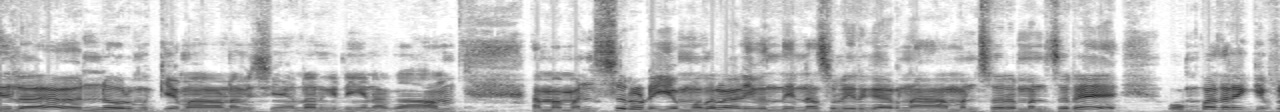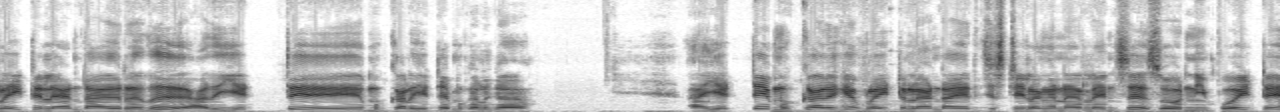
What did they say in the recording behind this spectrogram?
இதில் இன்னொரு முக்கியமான விஷயம் என்னன்னு கேட்டிங்கனாக்கா நம்ம மன்சூருடைய முதலாளி வந்து என்ன சொல்லியிருக்காருன்னா மன்சூர் மன்சூர் ஒன்பதரைக்கு ஃப்ளைட்டு லேண்ட் ஆகுறது அது எட்டு முக்கால் எட்டே முக்காலுக்கா? எட்டே முக்காலுக்கே ஃப்ளைட்டு லேண்ட் ஆகிருச்சு ஸ்ரீலங்கன் ஏர்லைன்ஸு ஸோ நீ போயிட்டு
